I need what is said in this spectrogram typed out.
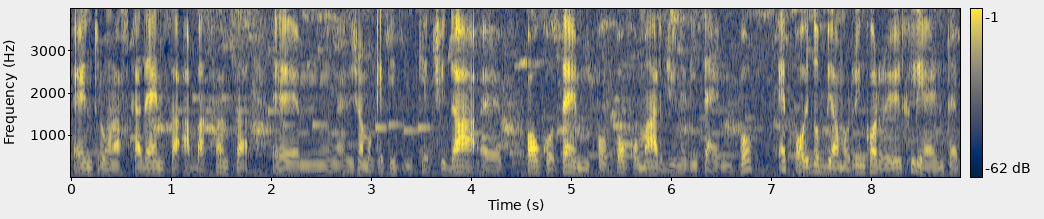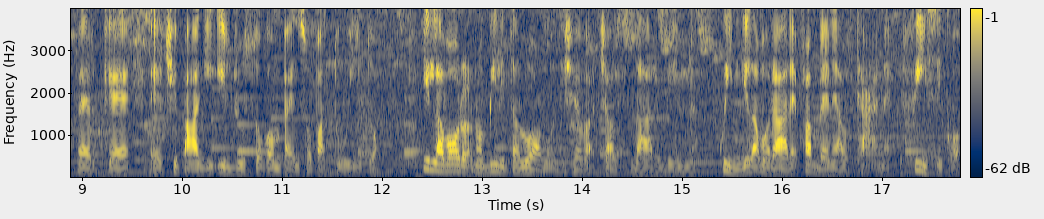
entro una scadenza abbastanza ehm, diciamo che, ti, che, ci dà eh, poco tempo, poco margine di tempo e poi dobbiamo rincorrere il cliente perché eh, ci paghi il giusto compenso pattuito Il lavoro nobilita l'uomo, diceva Charles Darwin, quindi lavorare fa bene al cane. Fisico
